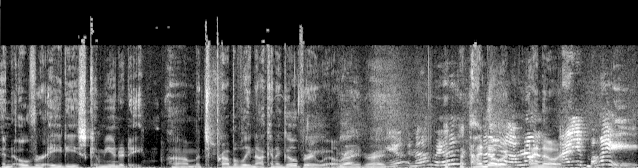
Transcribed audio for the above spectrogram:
an over 80s community. Um, it's probably not going to go very well. Right, right. Yeah, not really. I know no, it. I'm not, I know it. I might.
